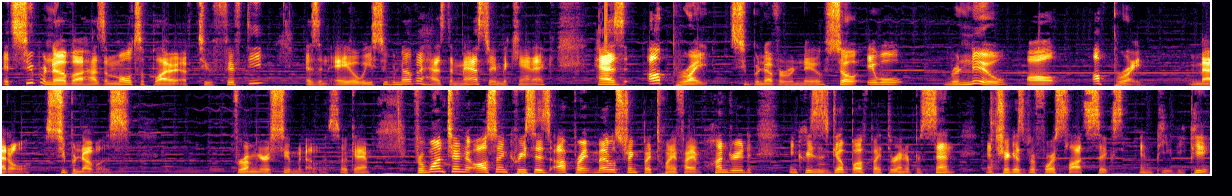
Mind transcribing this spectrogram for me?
Its supernova has a multiplier of 250, as an AoE supernova, has the mastery mechanic, has upright supernova renew, so it will renew all upright medal supernovas from your supernovas, okay? For one turn, it also increases upright medal strength by 2500, increases guilt buff by 300%, and triggers before slot 6 in PvP.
